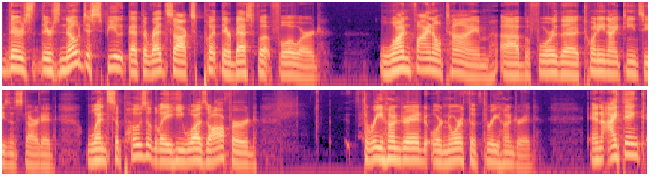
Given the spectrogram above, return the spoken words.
there's there's no dispute that the Red Sox put their best foot forward one final time uh, before the 2019 season started when supposedly he was offered 300 or north of 300 and I think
